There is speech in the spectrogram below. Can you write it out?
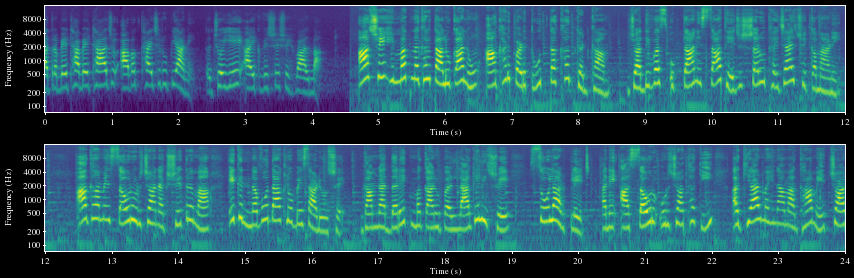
માત્ર બેઠા બેઠા જ આવક થાય છે રૂપિયાની. તો જોઈએ આ એક વિશેષ અહેવાલમાં. આ છે હિંમતનગર તાલુકાનું આગળ પડતું તખતગઢ ગામ જ્યાં દિવસ ઉગતાની સાથે જ શરૂ થઈ જાય છે કમાણી. આ ગામે સૌર ઉર્જાના ક્ષેત્રમાં એક નવો દાખલો બેસાડ્યો છે. ગામના દરેક મકાન ઉપર લાગેલી છે સોલાર પ્લેટ અને આ સૌર ઊર્જા થકી અગિયાર મહિનામાં ગામે ચાર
